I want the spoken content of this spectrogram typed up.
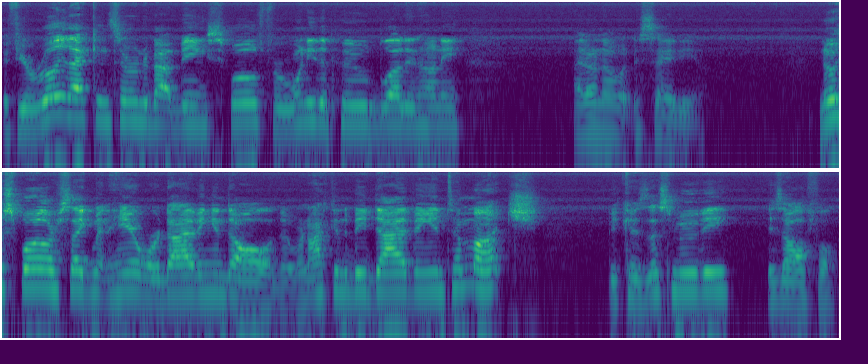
If you're really that concerned about being spoiled for Winnie the Pooh, Blood and Honey, I don't know what to say to you. No spoiler segment here, we're diving into all of it. We're not going to be diving into much, because this movie is awful.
